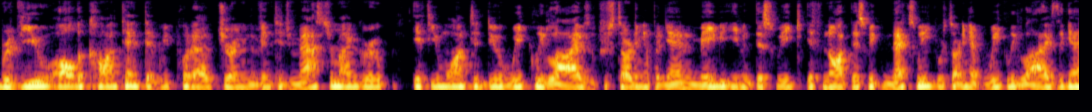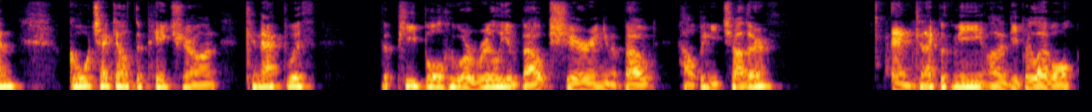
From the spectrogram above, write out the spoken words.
review all the content that we put out during the Vintage Mastermind group. If you want to do weekly lives, which we're starting up again, maybe even this week, if not this week, next week, we're starting up weekly lives again go check out the Patreon, connect with the people who are really about sharing and about helping each other, and connect with me on a deeper level.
